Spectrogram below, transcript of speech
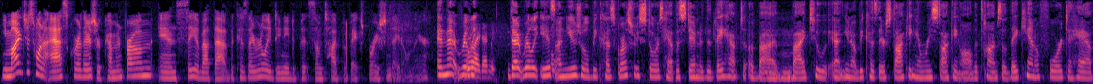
you might just want to ask where those are coming from and see about that because they really do need to put some type of expiration date on there. And that really Right, I mean- that really is unusual because grocery stores have a standard that they have to abide Mm-hmm. by to uh, you know because they're stocking and restocking all the time, so they can't afford to have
